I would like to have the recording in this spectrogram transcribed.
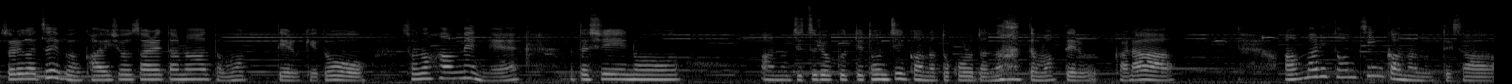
それが随分解消されたなと思ってるけどその反面ね私のあの実力ってとんちんかんなところだなって思ってるからあんまりとんちんかなのってさ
